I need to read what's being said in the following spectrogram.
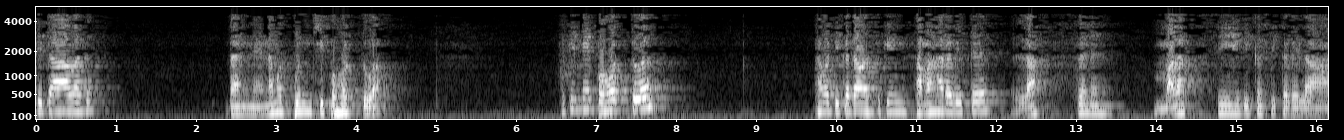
සිට ආවද? දන්නේ නමුත් පුංචි පොහොට්ටුවක්. ඉතින් මේ පොහොට්ටුව තව ටික දවසකින් සමහර විට ලස්සන මලක්සේ විකසිත වෙලා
